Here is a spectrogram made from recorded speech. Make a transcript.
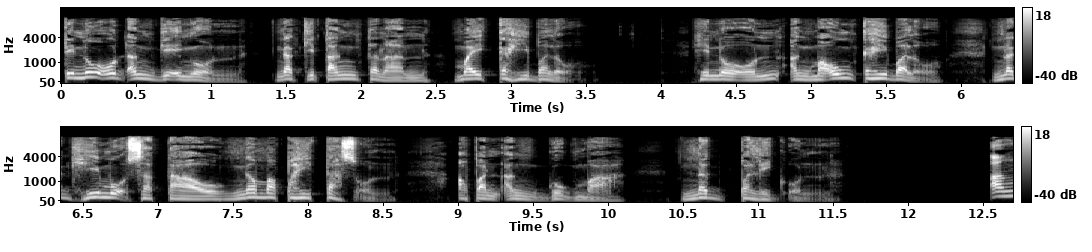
Tinuod ang giingon nga kitang tanan may kahibalo. Hinoon ang maong kahibalo naghimo sa tao nga mapahitason apan ang gugma nagpaligon. Ang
